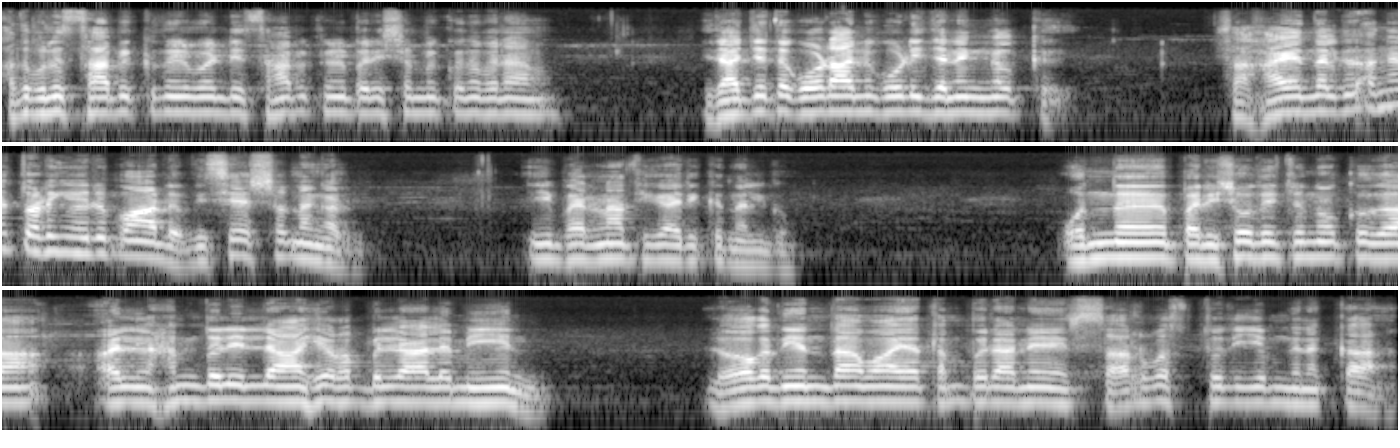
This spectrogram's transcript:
അത് പുനഃസ്ഥാപിക്കുന്നതിന് വേണ്ടി സ്ഥാപിക്കുന്നതിന് പരിശ്രമിക്കുന്നവരാണ് ഈ രാജ്യത്തെ കോടാനുകോടി ജനങ്ങൾക്ക് സഹായം നൽകുക അങ്ങനെ തുടങ്ങിയ ഒരുപാട് വിശേഷണങ്ങൾ ഈ ഭരണാധികാരിക്ക് നൽകും. ഒന്ന് പരിശോധിച്ച് നോക്കുക. അൽഹംദുലില്ലാഹി റബ്ബുൽ ആലമീൻ. ലോകനിയന്താവായ തമ്പുരാനെ സർവസ്തുതിയും നിനക്കാണ്.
